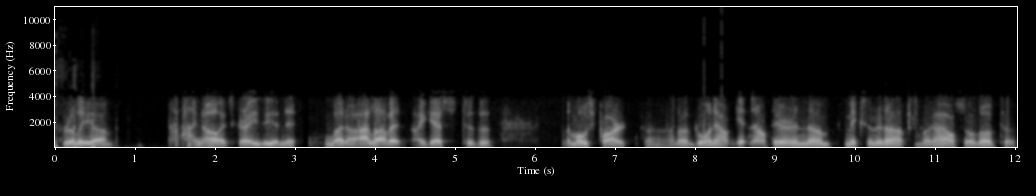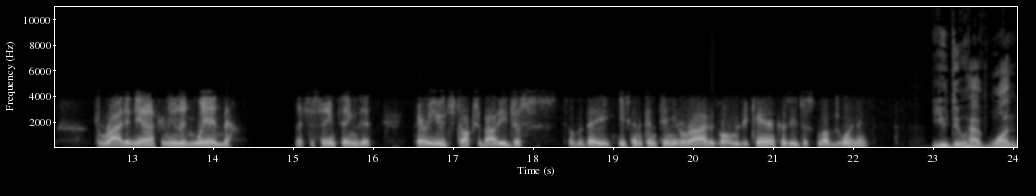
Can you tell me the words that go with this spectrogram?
really. Um, I know it's crazy, isn't it? But uh, I love it. I guess to the the most part, uh, I love going out, getting out there, and um, mixing it up. But I also love to to ride in the afternoon and win. That's the same thing that Perry Ouzts talks about. He just till the day he's going to continue to ride as long as he can because he just loves winning. You do have one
